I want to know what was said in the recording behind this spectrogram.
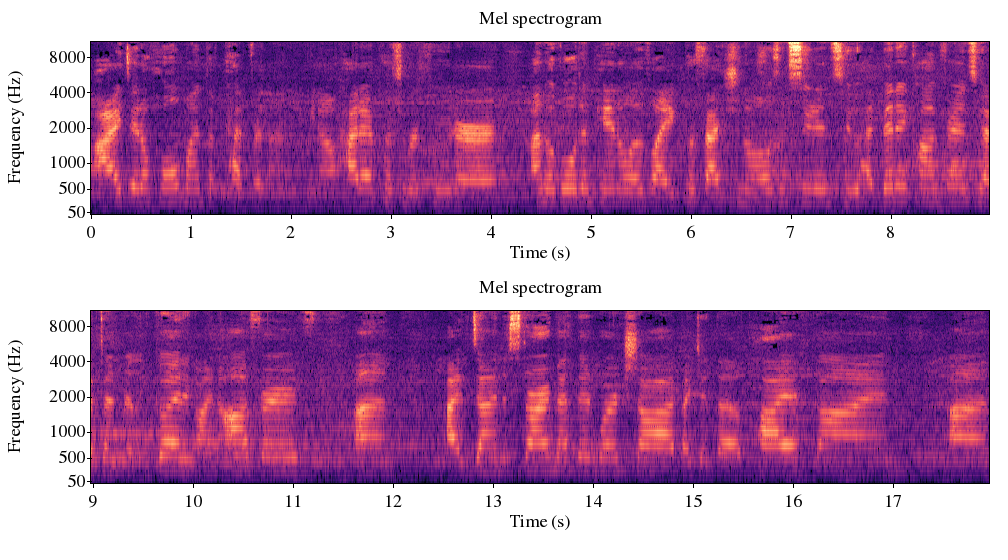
I did a whole month of prep for them. You know, how to approach a recruiter. I'm a golden panel of like professionals and students who have been at conference, who have done really good and gotten offers. Um, I've done a STAR method workshop. I did the Applyathon. Um,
